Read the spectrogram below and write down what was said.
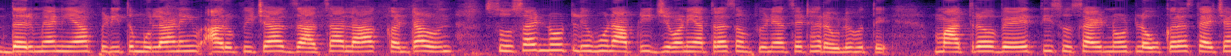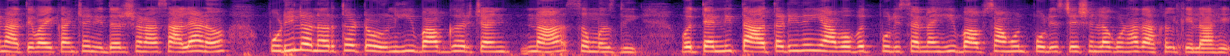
दरम्यान या पीडित मुलाने आरोपीच्या जाचाला कंटाळून सुसाईड नोट लिहून आपली जीवनयात्रा संपविण्याचे ठरवले होते. मात्र वेळेत ती सुसाईड नोट लवकरच त्याच्या नातेवाईकांच्या निदर्शनास आल्यानं पुढील अनर्थ टळून ही बाब घरच्यांना समजली व त्यांनी तातडीने याबाबत पोलिसांना ही बाब सांगून पोलीस स्टेशनला गुन्हा दाखल केला आहे.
